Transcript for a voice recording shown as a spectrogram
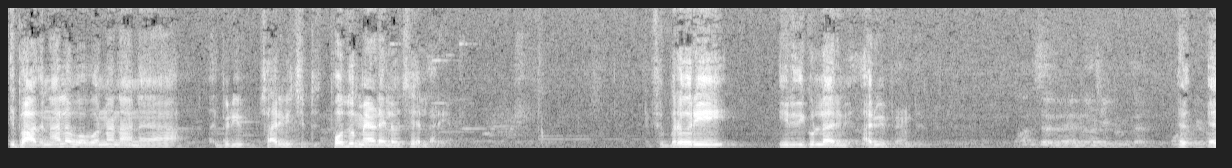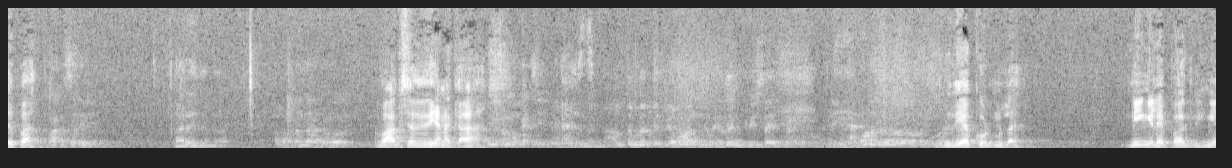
இப்போ அதனால ஒவ்வொன்றா நான் இப்படி அறிவிச்சிட்டு பொது மேடையில் வச்சு எல்லாரையும். பிப்ரவரி இறுதிக்குள்ளே அறிவி அறிவிப்பேன். எதுப்பா? வாக்கு சதவீதம் எனக்கா? உறுதியாக கூடும்ல. நீங்களே பார்க்குறீங்க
